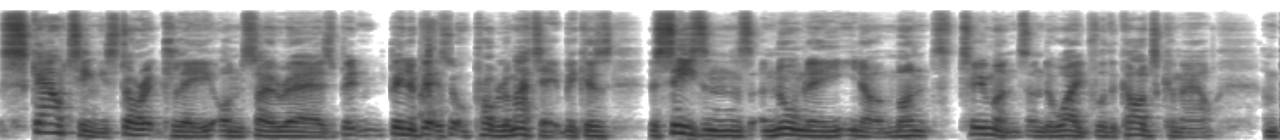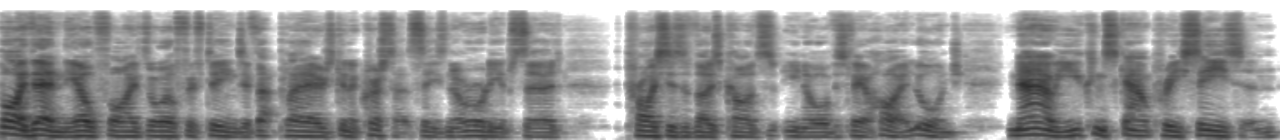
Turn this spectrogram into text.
scouting historically on Sorare has been been a bit sort of problematic because the seasons are normally you know a month, two months underway before the cards come out, and by then the L5s or L15s, if that player is going to crush that season, are already absurd. Prices of those cards, you know, obviously are high at launch. Now you can scout pre-season,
